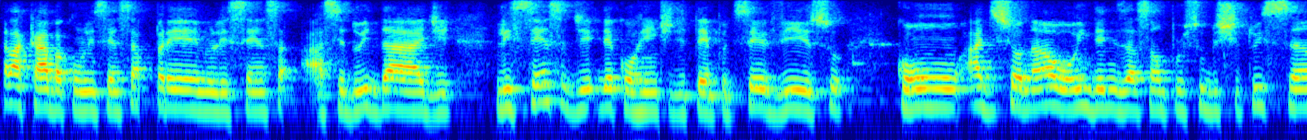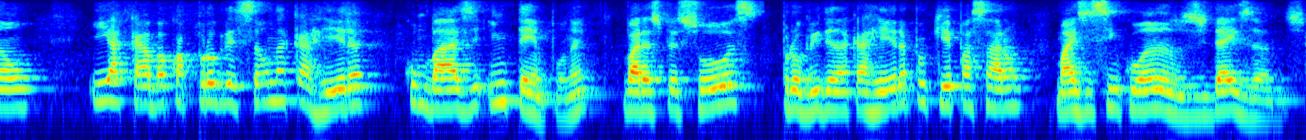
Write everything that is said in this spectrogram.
Ela acaba com licença prêmio, licença assiduidade, licença de, decorrente de tempo de serviço, com adicional ou indenização por substituição e acaba com a progressão na carreira com base em tempo. Né? Várias pessoas progridem na carreira porque passaram mais de 5 anos, de 10 anos.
